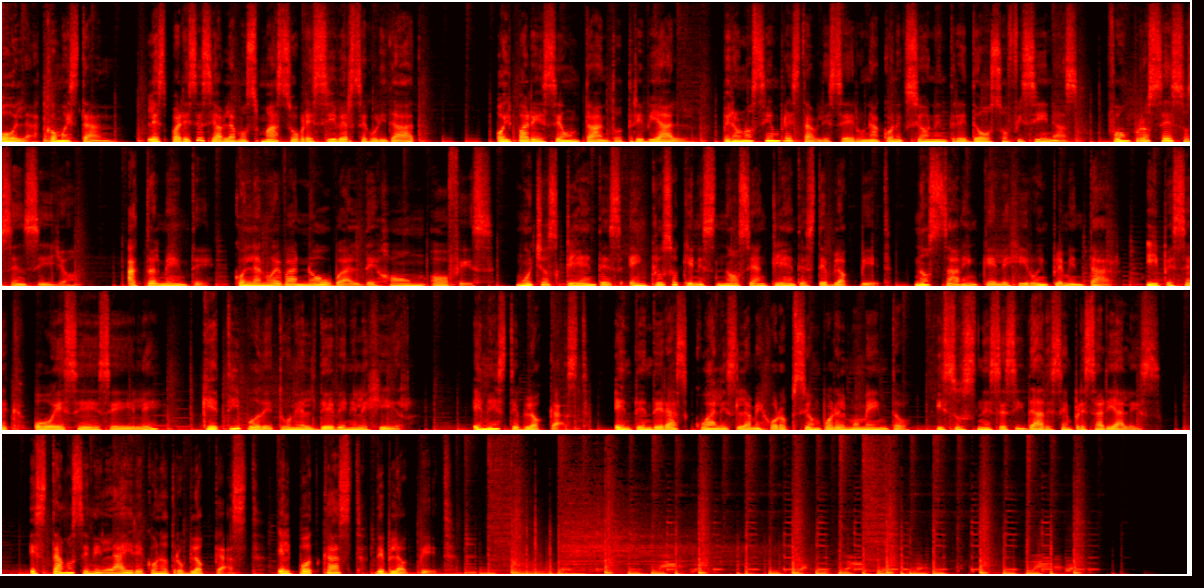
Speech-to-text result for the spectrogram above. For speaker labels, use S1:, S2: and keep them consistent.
S1: Hola, ¿cómo están? ¿Les parece si hablamos más sobre ciberseguridad? Hoy parece un tanto trivial, pero no siempre establecer una conexión entre dos oficinas fue un proceso sencillo. Actualmente, con la nueva Noval de Home Office, muchos clientes e incluso quienes no sean clientes de Blockbit no saben qué elegir o implementar, IPsec o SSL, qué tipo de túnel deben elegir. En este blogcast entenderás cuál es la mejor opción por el momento y sus necesidades empresariales. Estamos en el aire con otro blogcast, el podcast de Blockbit.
